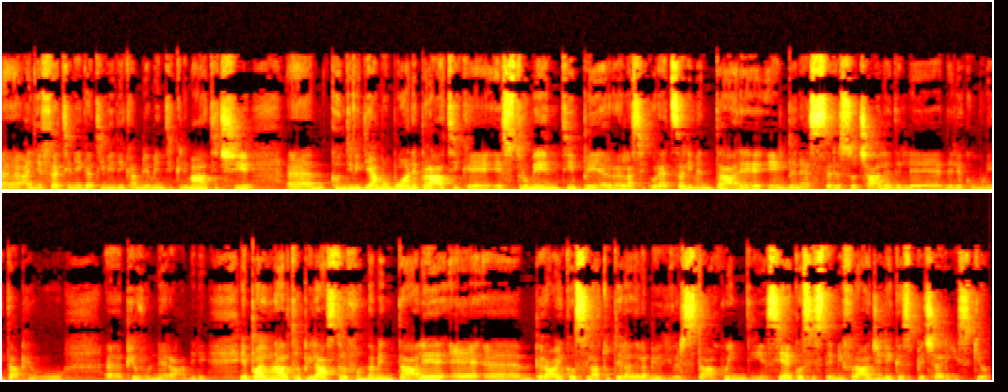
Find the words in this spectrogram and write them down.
eh, agli effetti negativi dei cambiamenti climatici, ehm, condividiamo buone pratiche e strumenti per la sicurezza alimentare e il benessere sociale delle, delle comunità più, eh, più, vulnerabili. E poi un altro pilastro fondamentale è eh, per Oikos la tutela della biodiversità, quindi sia ecosistemi fragili che specie a rischio.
